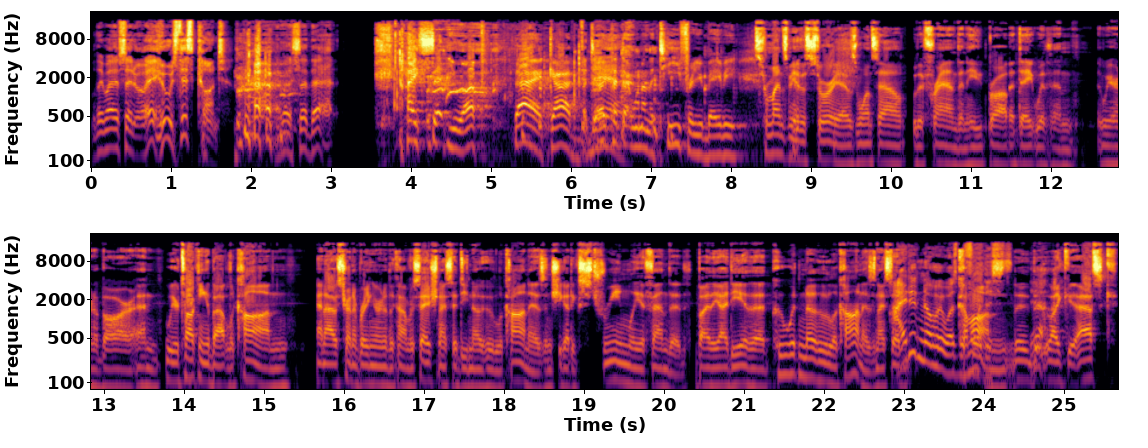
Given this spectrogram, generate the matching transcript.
Well, they might have said, oh, "Hey, who is this cunt?" they might have said that. I set you up. That God, did I put that one on the T for you, baby? This reminds me of a story. I was once out with a friend and he brought a date with him. We were in a bar and we were talking about Lacan and I was trying to bring her into the conversation. I said, Do you know who Lacan is? And she got extremely offended by the idea that who wouldn't know who Lacan is? And I said, I didn't know who it was. Come before on. This. Th- th- Yeah. Like, ask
